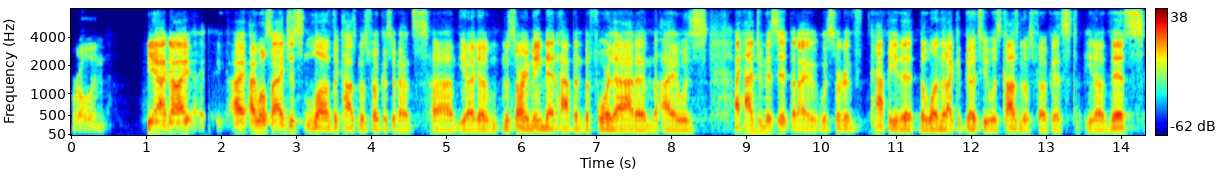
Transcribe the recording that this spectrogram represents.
Roland? Yeah, no, I, I, I will say I just love the Cosmos focus events. Um, you know, I know Messari Mainnet happened before that, and I was I had to miss it, but I was sort of happy that the one that I could go to was Cosmos focused. You know, this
